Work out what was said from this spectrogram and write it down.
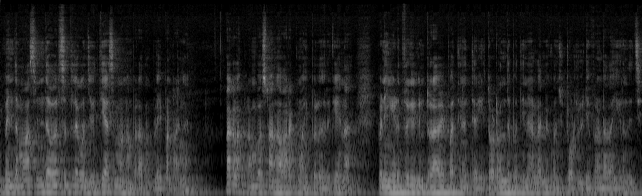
இப்போ இந்த மாதம் இந்த வருஷத்தில் கொஞ்சம் வித்தியாசமான நம்பராக தான் ப்ளே பண்ணுறாங்க பார்க்கலாம் ரொம்ப ஸ்ட்ராங்காக வரக்கும் வாய்ப்புகள் இருக்குது ஏன்னா இப்போ நீங்கள் எடுத்துருக்க ட்ராவே பார்த்தீங்கன்னா தெரியும். தொடர்ந்து பார்த்தீங்கன்னா எல்லாமே கொஞ்சம் டோட்டல் டிஃப்ரெண்ட்டாக தான் இருந்துச்சு.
